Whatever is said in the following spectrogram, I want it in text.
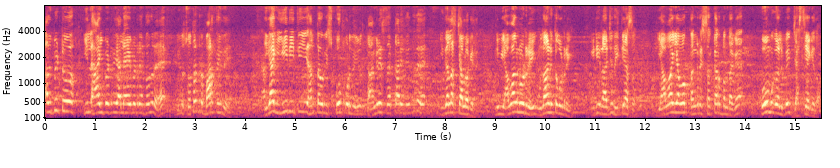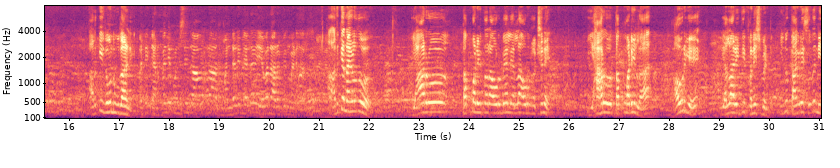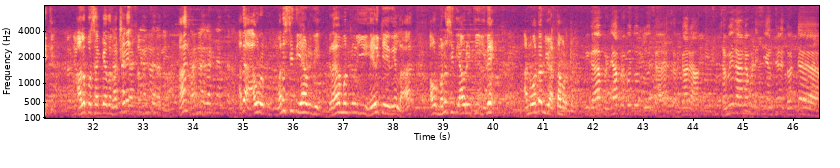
ಅದು ಬಿಟ್ಟು ಇಲ್ಲಿ ಹಾಯ್ಬೇಡ್ರಿ, ಅಲ್ಲಿ ಹಾಯ್ಬೇಡ್ರಿ ಅಂತಂದ್ರೆ ಇದು ಸ್ವತಂತ್ರ ಭಾರತ ಇದೆ. ಹೀಗಾಗಿ ಈ ರೀತಿ ಅಂಥವ್ರಿಗೆ ಸ್ಕೋಪ್ ಕೊಡೋದು ಇವತ್ತು ಕಾಂಗ್ರೆಸ್ ಸರ್ಕಾರ ಇದೆ ಅಂದರೆ ಇದೆಲ್ಲ ಚಾಲು ಆಗಿದೆ. ನೀವು ಯಾವಾಗ ನೋಡ್ರಿ, ಉದಾಹರಣೆ ತೊಗೊಳ್ರಿ. ಇಡೀ ರಾಜ್ಯದ ಇತಿಹಾಸ. ಯಾವಾಗ ಯಾವಾಗ ಕಾಂಗ್ರೆಸ್ ಸರ್ಕಾರ ಬಂದಾಗ ಕೋಮುಗಲ್ಬೆ ಜಾಸ್ತಿ ಆಗಿದಾವೆ. ಅದಕ್ಕೆ ಇದೊಂದು ಉದಾಹರಣೆ. ಮತ್ತೆ ಗಣಪತಿ ಕುಣಿಸಿದ ಅವ್ರನ್ನ ಮಂಡಳಿ ಮೇಲೆ ಏವನ್ ಆರೋಪಿ ಮಾಡಿದ್ದಾರೆ. ಅದಕ್ಕೆ ನಾನು ಹೇಳೋದು ಯಾರು ತಪ್ಪು ಮಾಡಿರ್ತಾರೋ ಅವ್ರ ಮೇಲೆ ಎಲ್ಲ ಅವ್ರ ರಕ್ಷಣೆ. ಯಾರು ತಪ್ಪು ಮಾಡಿಲ್ಲ ಅವ್ರಿಗೆ ಎಲ್ಲ ರೀತಿ ಪನಿಷ್ಮೆಂಟ್ ಇದು ಕಾಂಗ್ರೆಸ್ ನೀತಿ. ಅಲ್ಪಸಂಖ್ಯಾತರ ರಕ್ಷಣೆ. ಅದ ಅವ್ರ ಮನಸ್ಥಿತಿ ಯಾವ ರೀತಿ? ಗೃಹ ಮಂತ್ರಿಗಳ ಈ ಹೇಳಿಕೆ ಇದೆಯಲ್ಲ ಅವ್ರ ಮನಸ್ಥಿತಿ ಯಾವ ರೀತಿ ಇದೆ ಅನ್ನುವಂಥದ್ದು ನೀವು ಅರ್ಥ ಮಾಡ್ಕೊಳ್ಳಿ. ಈಗ ಪ್ರಜಾಪ್ರಭುತ್ವ ದಿವಸ ಸರ್ಕಾರ ಸಂವಿಧಾನ ಬಳಸಿ ದೊಡ್ಡ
